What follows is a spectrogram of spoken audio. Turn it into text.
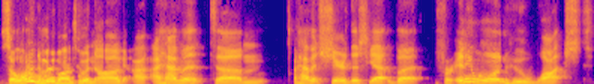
So I wanted to move on to Anag. I, I haven't um, I haven't shared this yet, but for anyone who watched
